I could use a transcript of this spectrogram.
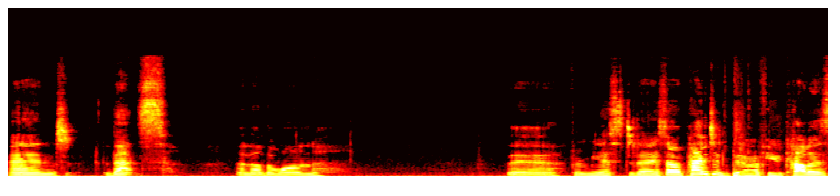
And that's another one there from yesterday. So I painted them a few colours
